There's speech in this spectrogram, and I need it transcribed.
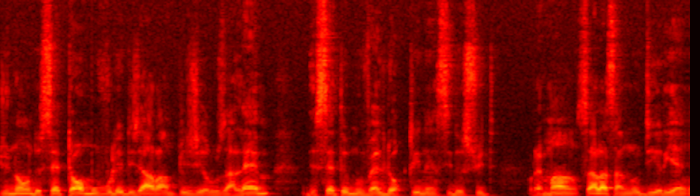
du nom de cet homme, vous voulez déjà remplir Jérusalem de cette nouvelle doctrine, ainsi de suite. Vraiment, ça là, ça ne nous dit rien.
